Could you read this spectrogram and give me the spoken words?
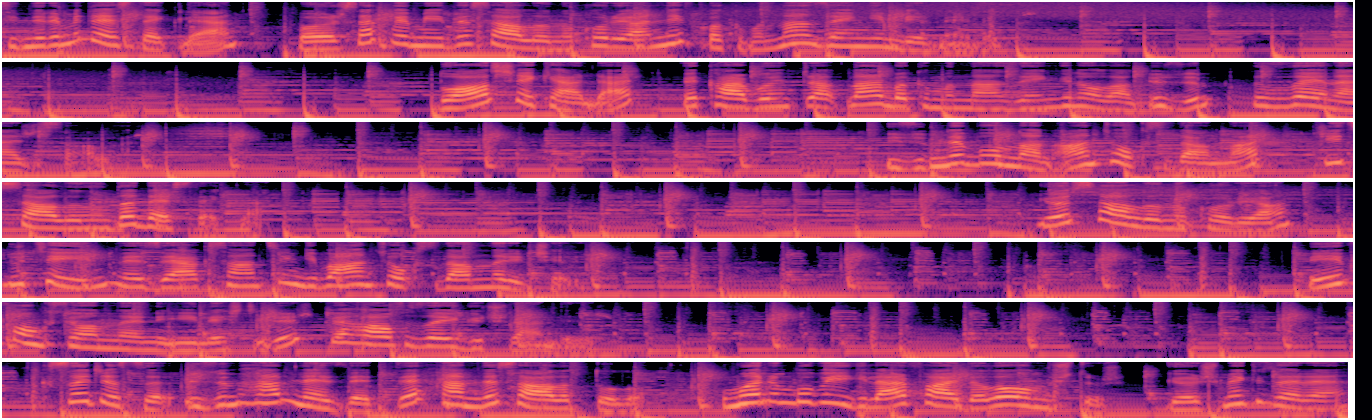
Sindirimi destekleyen, bağırsak ve mide sağlığını koruyan lif bakımından zengin bir meyvedir. Doğal şekerler ve karbonhidratlar bakımından zengin olan üzüm hızlı enerji sağlar. Üzümde bulunan antioksidanlar cilt sağlığını da destekler. Göz sağlığını koruyan lutein ve zeaksantin gibi antioksidanlar içerir. Beyin fonksiyonlarını iyileştirir ve hafızayı güçlendirir. Kısacası üzüm hem lezzetli hem de sağlık dolu. Umarım bu bilgiler faydalı olmuştur. Görüşmek üzere.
